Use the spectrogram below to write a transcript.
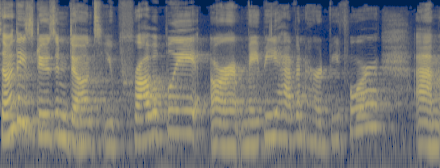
Some of these do's and don'ts you probably or maybe haven't heard before. Um,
